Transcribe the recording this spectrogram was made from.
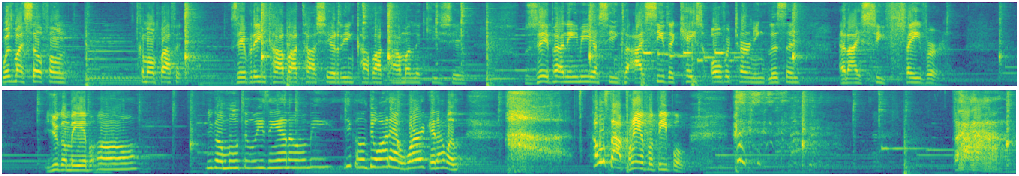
Where's my cell phone? Come on, prophet. I see the case overturning. Listen, and I see favor. You're gonna be able. Oh. you're gonna move to Louisiana on me? You're gonna do all that work? And I will I'm gonna stop praying for people. Ah.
